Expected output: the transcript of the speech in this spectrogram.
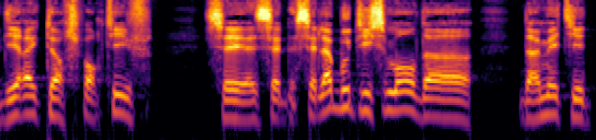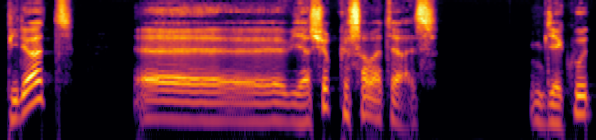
directeur sportif, c'est l'aboutissement d'un métier de pilote. Euh, bien sûr que ça m'intéresse. Il me dit écoute,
